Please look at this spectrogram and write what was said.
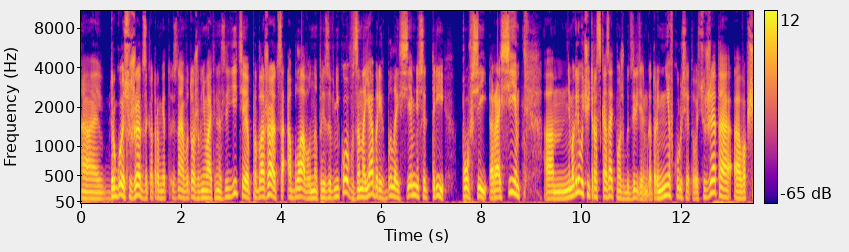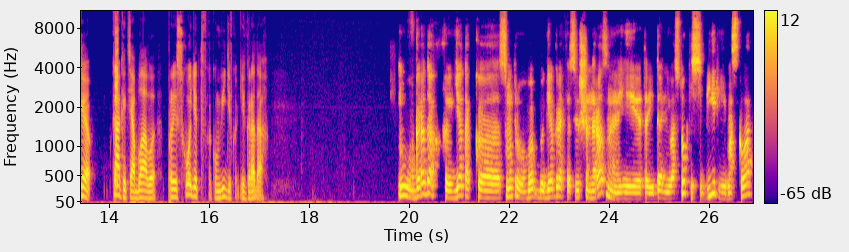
а, Другой сюжет, за которым, я знаю, вы тоже внимательно следите, продолжаются облавы на призывников. За ноябрь их было 73 по всей России. Не могли бы чуть рассказать, может быть, зрителям, которые не в курсе этого сюжета, а вообще, как эти облавы происходят, в каком виде, в каких городах? Ну, в городах, я так э, смотрю, география совершенно разная, и это и Дальний Восток, и Сибирь, и Москва.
